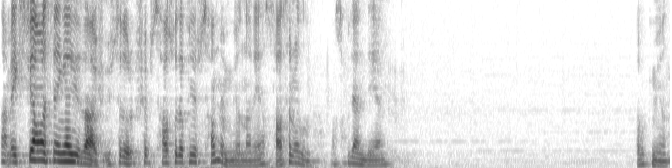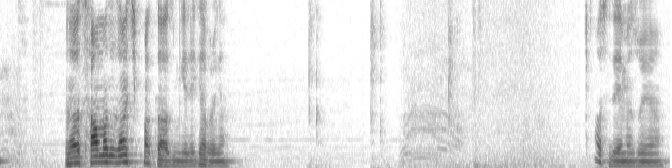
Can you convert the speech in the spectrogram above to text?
Tamam XP almasını engelleyeceğiz abi. Şu üstte doğru şöyle sağ sol yapınca salmıyor mu milyonları ya? Salsana oğlum. Nasıl bilendi ya? Çabuk milyon. Bunları salmadığı zaman çıkmak lazım geriye. Gel buraya gel. Nasıl değmez o ya?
